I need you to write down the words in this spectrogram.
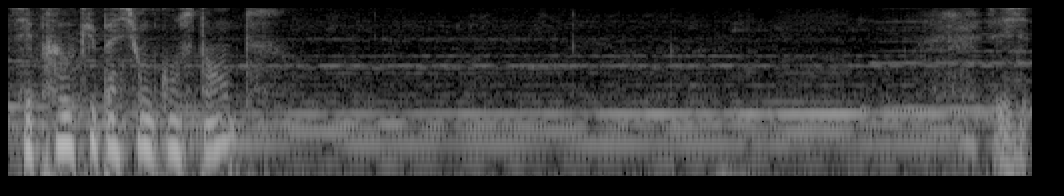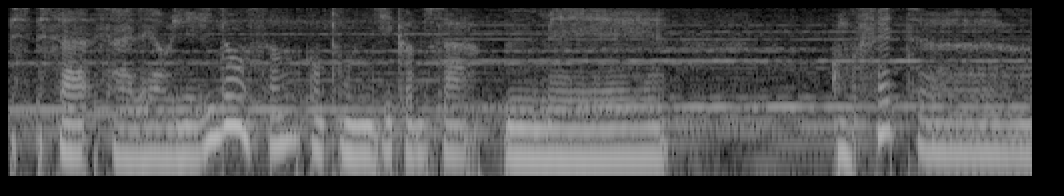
ces préoccupations constantes. Ça, a l'air une évidence hein, quand on le dit comme ça, mais en fait, euh,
